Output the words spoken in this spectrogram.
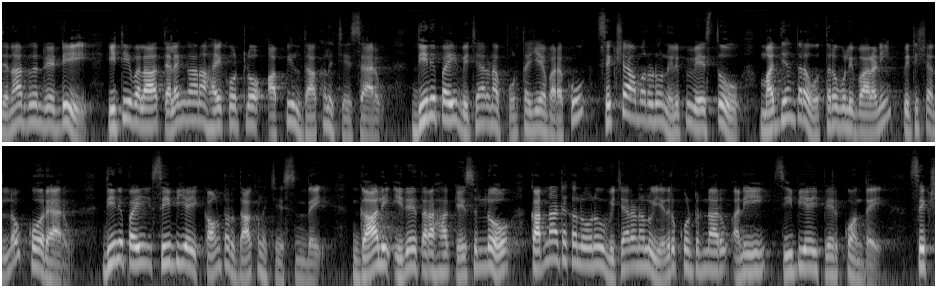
జనార్దన్ రెడ్డి ఇటీవల తెలంగాణ హైకోర్టులో అప్పీల్ దాఖలు చేశారు. దీనిపై విచారణ పూర్తయ్యే వరకు శిక్ష అమలును నిలిపివేస్తూ మధ్యంతర ఉత్తర్వులివ్వాలని పిటిషన్లో కోరారు. దీనిపై సీబీఐ కౌంటర్ దాఖలు చేసింది. గాలి ఇదే తరహా కేసుల్లో కర్ణాటకలోనూ విచారణలు ఎదుర్కొంటున్నారు అని సీబీఐ పేర్కొంది. శిక్ష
